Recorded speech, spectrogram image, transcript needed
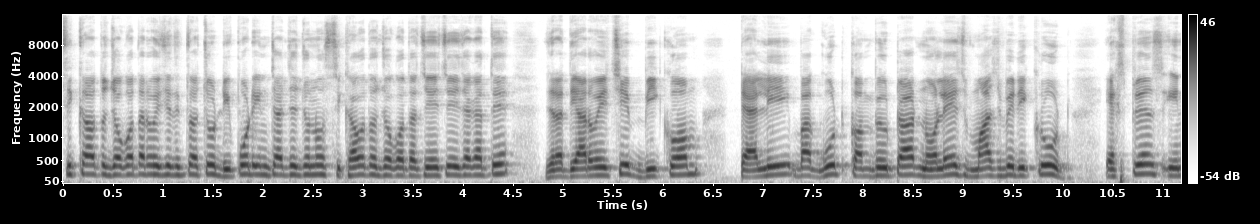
শিক্ষাগত যোগ্যতা রয়েছে, দেখতে পাচ্ছ ডিপোর্ট ইনচার্জের জন্য শিক্ষাগত যোগ্যতা চেয়েছে এই জায়গাতে। যেটা দেওয়া রয়েছে বিকম ট্যালি বা good computer knowledge must be recruit experience in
